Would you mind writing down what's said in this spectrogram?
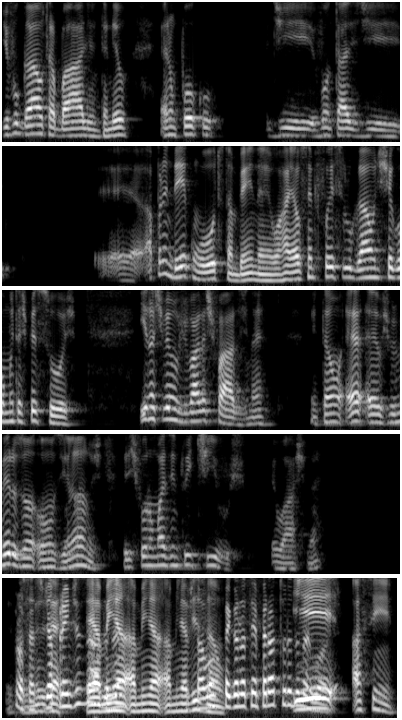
divulgar o trabalho, entendeu? Era um pouco de vontade de é, aprender com o outro também, né? O Arraial sempre foi esse lugar onde chegou muitas pessoas. E nós tivemos várias fases, né? Então, é, é, os primeiros 11 anos, eles foram mais intuitivos, eu acho, né? Processo de é, aprendizado, É a minha, né? a minha, a minha Vocês visão. pegando a temperatura do e, negócio. assim,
